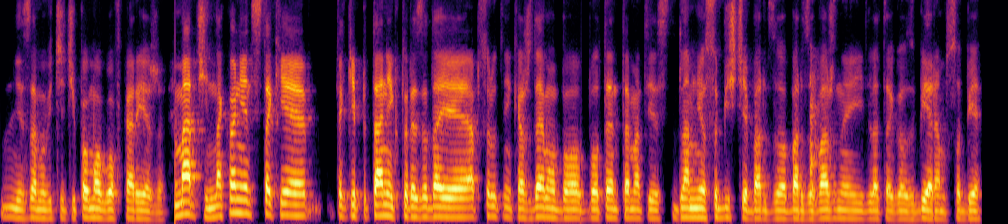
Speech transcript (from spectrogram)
niesamowicie ci pomogło w karierze. Marcin, na koniec takie, takie pytanie, które zadaję absolutnie każdemu, bo, bo ten temat jest dla mnie osobiście bardzo, bardzo ważny i dlatego zbieram sobie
